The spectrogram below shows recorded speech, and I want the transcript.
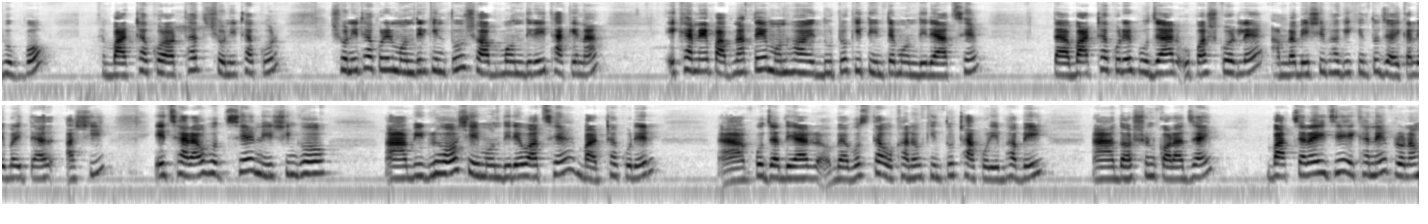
ঢুকবো। বার ঠাকুর অর্থাৎ শনি ঠাকুর। শনি ঠাকুরের মন্দির কিন্তু সব মন্দিরেই থাকে না। এখানে পাবনাতে মনে হয় দুটো কি তিনটে মন্দিরে আছে। তা বার ঠাকুরের পূজার উপাস করলে আমরা বেশিরভাগই কিন্তু জয়কালী বাড়িতে আসি। এছাড়াও হচ্ছে নৃসিংহ বিগ্রহ সেই মন্দিরেও আছে বার ঠাকুরের। পূজা দেওয়ার ব্যবস্থা ওখানেও কিন্তু ঠাকুর এভাবেই দর্শন করা যায়। বাচ্চারাই যে এখানে প্রণাম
